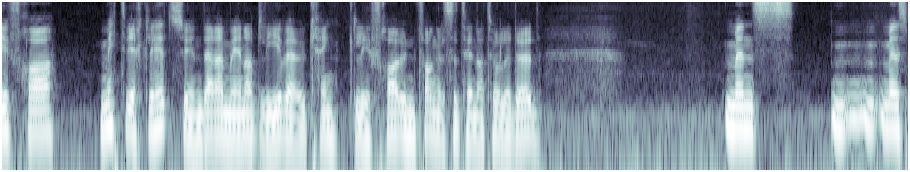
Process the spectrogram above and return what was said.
ifra mitt virkelighetssyn, der jeg mener at livet er ukrenkelig fra unnfangelse til naturlig død. Mens, mens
